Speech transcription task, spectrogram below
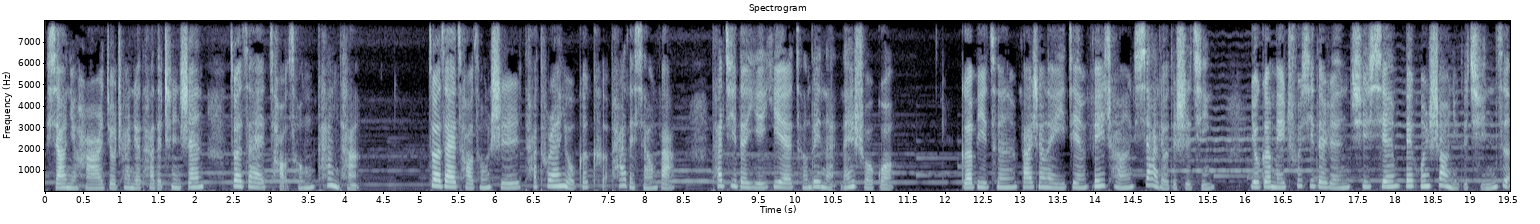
小女孩就穿着她的衬衫坐在草丛看他。坐在草丛时，他突然有个可怕的想法。他记得爷爷曾对奶奶说过，隔壁村发生了一件非常下流的事情：有个没出息的人去掀未婚少女的裙子，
